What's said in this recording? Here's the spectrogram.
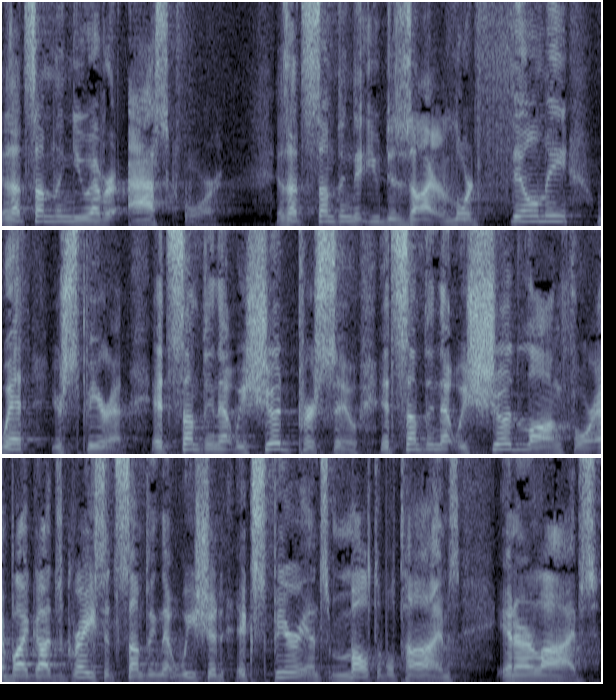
Is that something you ever ask for? Is that something that you desire? Lord, fill me with your spirit. It's something that we should pursue. It's something that we should long for. And by God's grace, it's something that we should experience multiple times in our lives.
